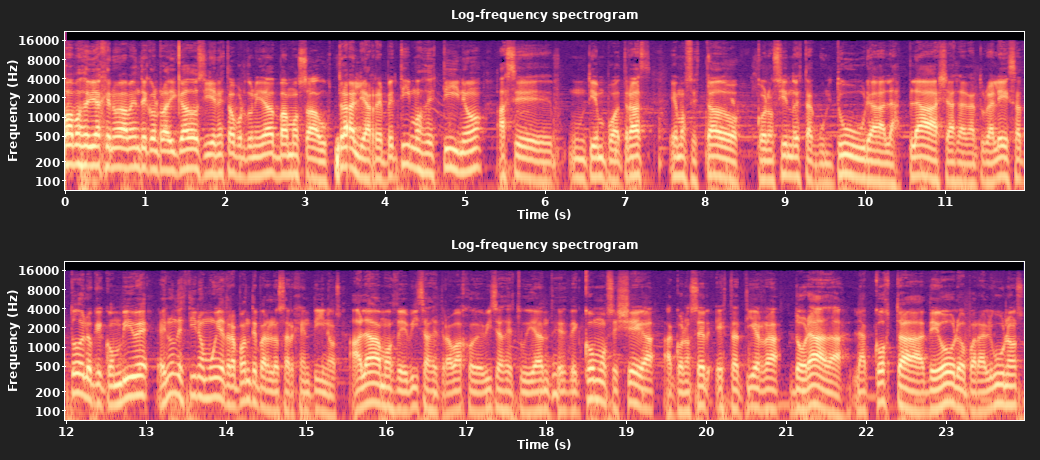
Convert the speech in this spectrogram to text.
vamos de viaje nuevamente con Radicados y en esta oportunidad vamos a Australia. Repetimos destino. Hace un tiempo atrás hemos estado conociendo esta cultura, las playas, la naturaleza, todo lo que convive en un destino muy atrapante para los argentinos. Hablábamos de visas de trabajo, de visas de estudiantes, de cómo se llega a conocer esta tierra dorada, la costa de oro para algunos.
